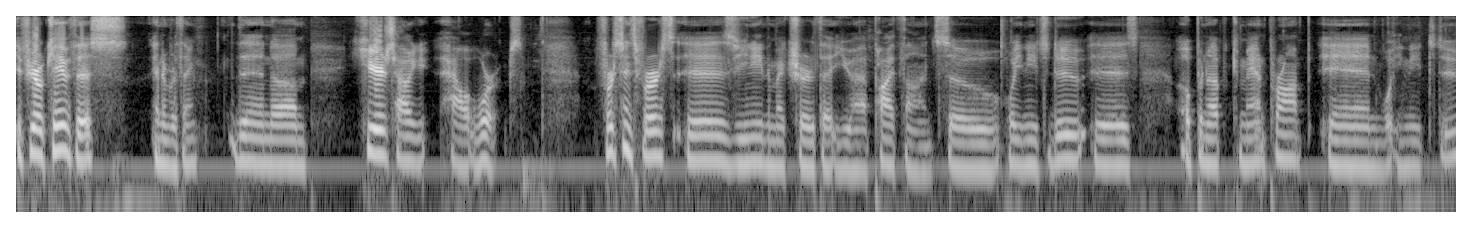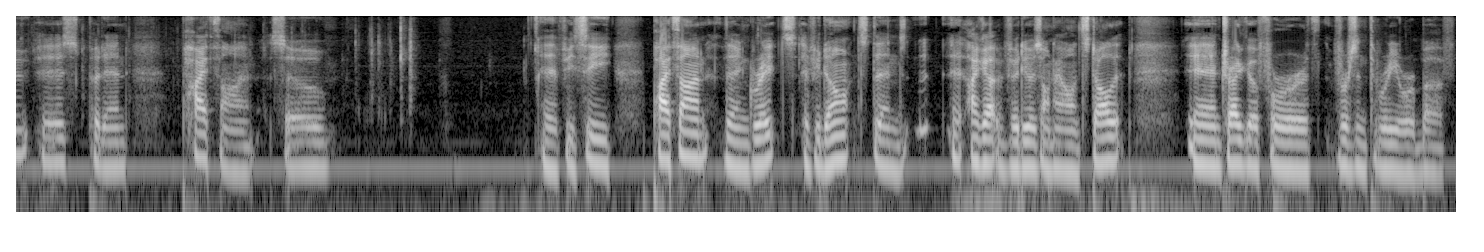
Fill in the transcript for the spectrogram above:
if you're okay with this and everything, then um, here's how you, how it works. First things first is you need to make sure that you have Python. So what you need to do is open up command prompt and what you need to do is put in Python. So if you see Python, then great. If you don't, then I got videos on how to install it and try to go for version 3 or above.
